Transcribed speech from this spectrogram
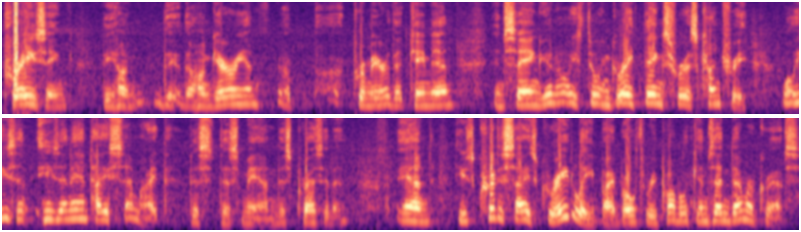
praising the, Hung, the, the Hungarian uh, premier that came in and saying, you know, he's doing great things for his country. Well, he's an, he's an anti-Semite, this, this man, this president. And he's criticized greatly by both Republicans and Democrats.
